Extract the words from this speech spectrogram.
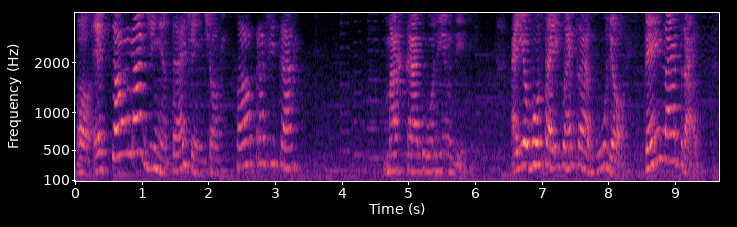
ó, é só um nadinha, tá, gente? Ó, só pra ficar marcado o olhinho dele. Aí eu vou sair com essa agulha, ó, bem lá atrás.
